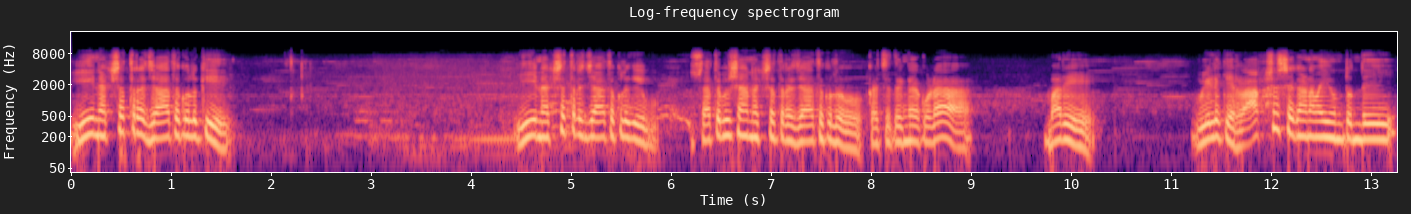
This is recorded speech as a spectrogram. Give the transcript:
ఈ నక్షత్ర జాతకులకి ఈ నక్షత్ర జాతకులకి శతభిష నక్షత్ర జాతకులు ఖచ్చితంగా కూడా మరి వీళ్ళకి రాక్షస గణమై ఉంటుంది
